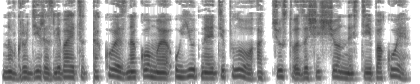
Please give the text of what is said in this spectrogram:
но в груди разливается такое знакомое уютное тепло от чувства защищенности и покоя,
